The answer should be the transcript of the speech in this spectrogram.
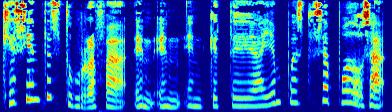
¿qué sientes tú, Rafa, en, en, en que te hayan puesto ese apodo? O sea,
